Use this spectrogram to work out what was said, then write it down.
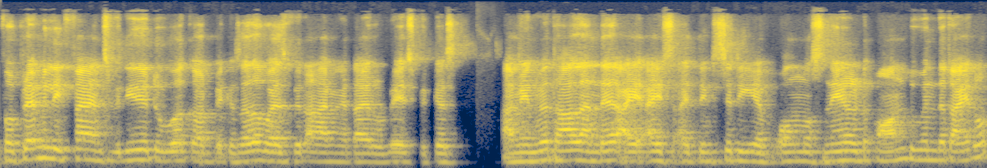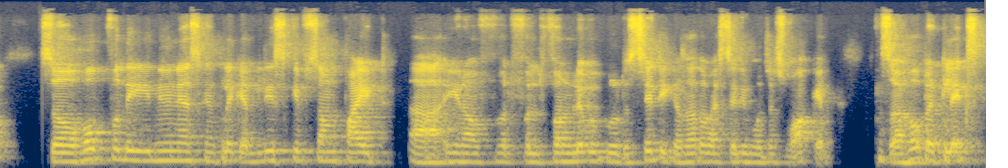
for Premier League fans. We needed to work out because otherwise we're not having a title race. Because I mean, with Haaland there, I, I, I think City have almost nailed on to win the title. So hopefully Nunez can click at least give some fight, uh, you know, for, for, from Liverpool to City because otherwise City will just walk it. So I hope it clicks.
